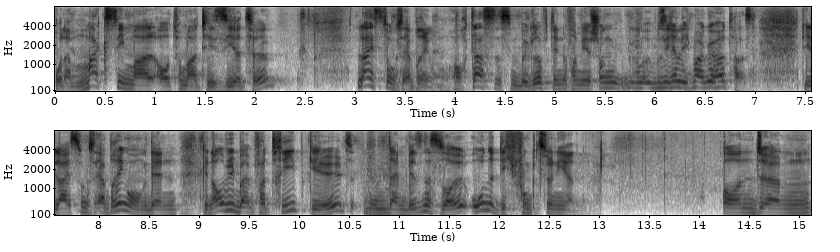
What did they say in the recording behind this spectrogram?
oder maximal automatisierte Leistungserbringung. Auch das ist ein Begriff, den du von mir schon sicherlich mal gehört hast. Die Leistungserbringung. Denn genau wie beim Vertrieb gilt, dein Business soll ohne dich funktionieren. Und ähm,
